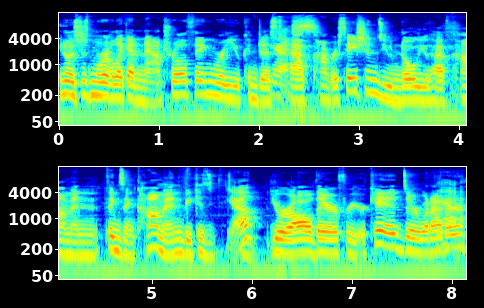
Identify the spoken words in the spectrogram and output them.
you know it's just more of like a natural thing where you can just Yes. have conversations you know you have common things in common because Yep. you're all there for your kids or whatever Yeah.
